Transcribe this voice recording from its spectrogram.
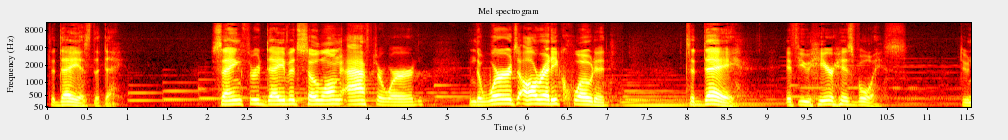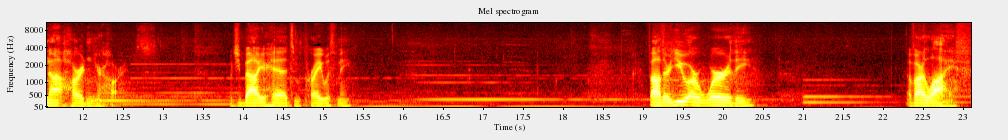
Today is the day. Saying through David so long afterward, in the words already quoted, Today, if you hear his voice, do not harden your hearts. Would you bow your heads and pray with me? Father, you are worthy of our life.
